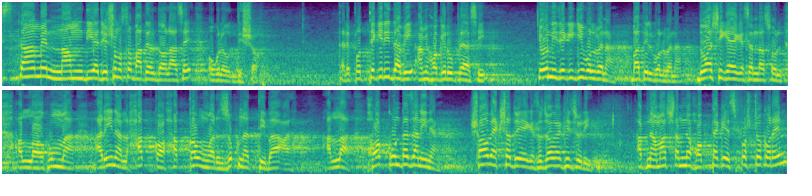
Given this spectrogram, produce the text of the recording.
ইসলামের নাম দিয়ে যে সমস্ত বাতিল দল আছে, ওগুলো উদ্দেশ্য। তাহলে প্রত্যেকেরই দাবি, আমি হকের উপরে আসি কেউ নিজেকে কি বলবে না? বাতিল বলবে না। দোয়া শিখাই গেছেন রাসুল আল্লাহ হুম্মা আরিন আল হাক্ক হাক্কাম ওয়ার জুকনাত্তিবা আল্লাহ, হক কোনটা জানি না। সব একসাথে হয়ে গেছে, জগা খিচুড়ি। আপনি আমার সামনে হকটাকে স্পষ্ট করেন,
